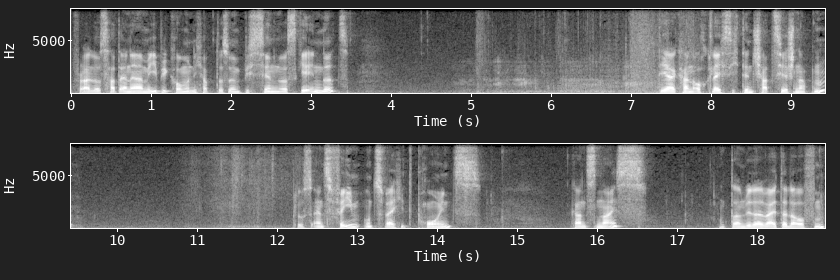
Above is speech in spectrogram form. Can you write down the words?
Freilos hat eine Armee bekommen. Ich habe da so ein bisschen was geändert. Der kann auch gleich sich den Schatz hier schnappen. Plus 1 Fame und 2 Hit Points. Ganz nice. Und dann wieder weiterlaufen.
